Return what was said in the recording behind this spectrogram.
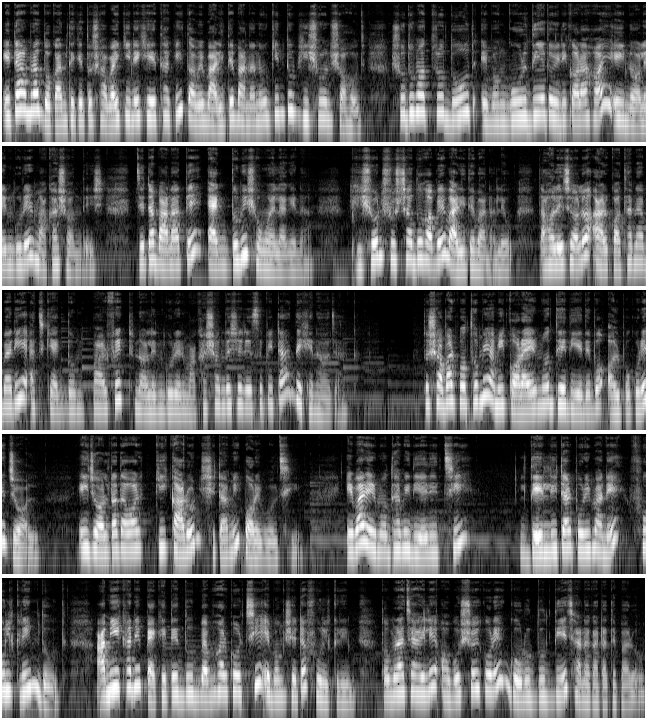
এটা আমরা দোকান থেকে তো সবাই কিনে খেয়ে থাকি, তবে বাড়িতে বানানোও কিন্তু ভীষণ সহজ। শুধুমাত্র দুধ এবং গুড় দিয়ে তৈরি করা হয় এই নলেন গুড়ের মাখা সন্দেশ, যেটা বানাতে একদমই সময় লাগে না। ভীষণ সুস্বাদু হবে বাড়িতে বানালেও। তাহলে চলো আর কথা না বাড়িয়ে আজকে একদম পারফেক্ট নলেন গুড়ের মাখা সন্দেশের রেসিপিটা দেখে নেওয়া যাক। তো সবার প্রথমে আমি কড়াইয়ের মধ্যে দিয়ে দেব অল্প করে জল। এই জলটা দেওয়ার কি কারণ সেটা আমি পরে বলছি। এবার এর মধ্যে আমি দিয়ে দিচ্ছি দেড় লিটার পরিমাণে ফুল ক্রিম দুধ। আমি এখানে প্যাকেটের দুধ ব্যবহার করছি এবং সেটা ফুল ক্রিম। তোমরা চাইলে অবশ্যই করে গরুর দুধ দিয়ে ছানা কাটাতে পারো।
